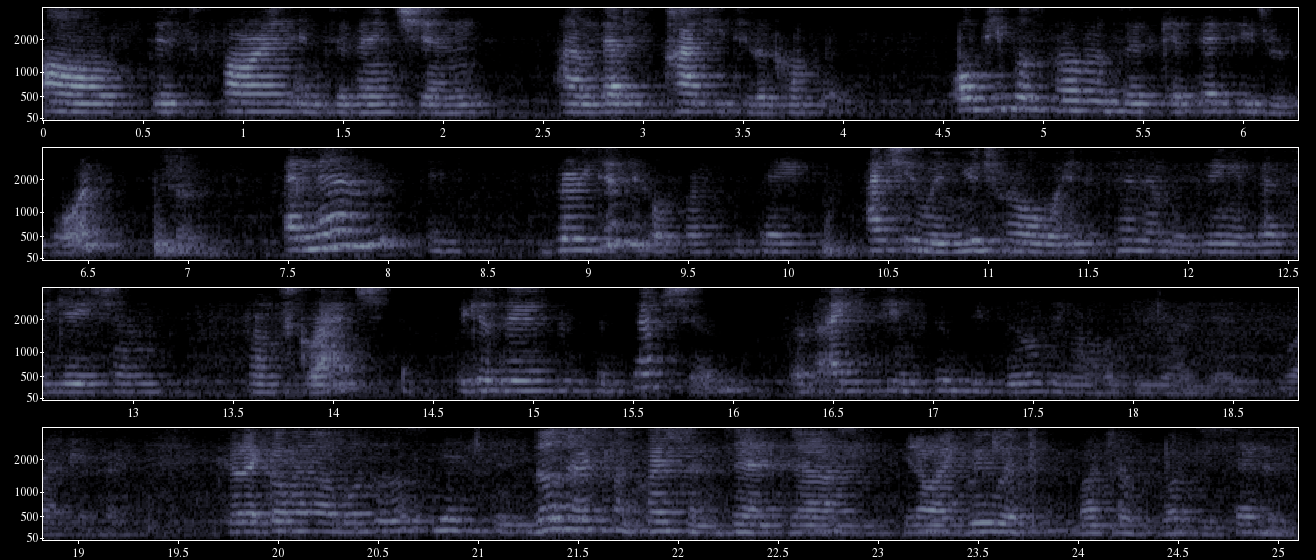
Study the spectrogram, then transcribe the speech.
of this foreign intervention um, that is party to the conflict. All people's problems with Cassese's report, sure. and then it's very difficult for us to say, actually, we're neutral, we're independent, we're doing investigations, from scratch, because there's this perception that the ICC is simply building on what the UN did. Right, okay. Could I comment on both of those? Yes, please. Those are excellent questions, and, um, you know, I agree with much of what you said in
